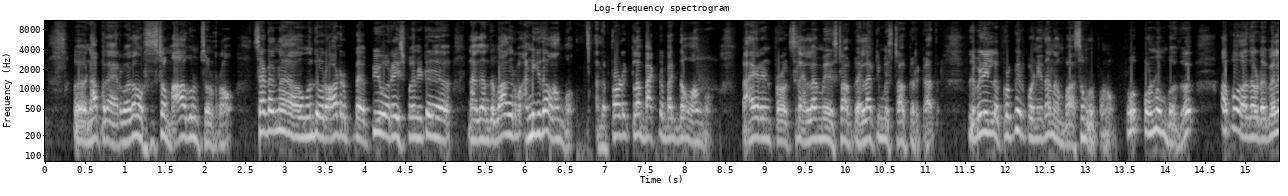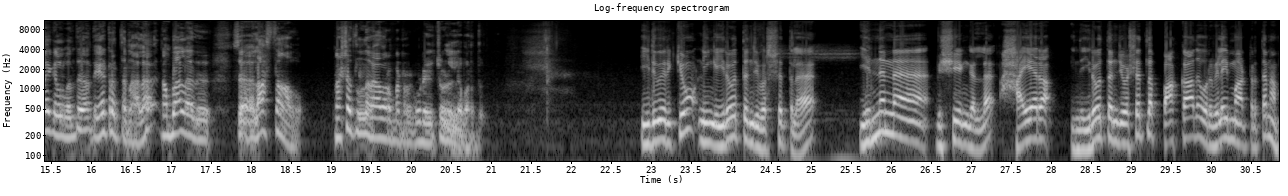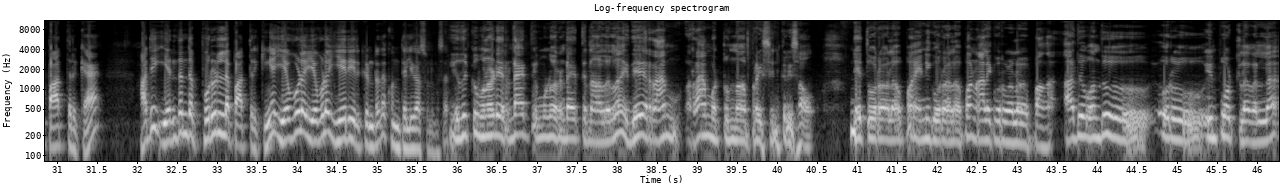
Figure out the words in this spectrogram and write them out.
நாற்பதாயிரம் ரூபா தான் ஒரு சிஸ்டம் ஆகும்னு சொல்கிறோம் சடனாக அவங்க வந்து ஒரு ஆர்டர் பியூ ரைஸ் பண்ணிவிட்டு நாங்கள் அந்த வாங்குறோம். அன்றைக்கி தான் வாங்குவோம். அந்த ப்ராடக்ட்லாம் பேக் டு பேக் தான் வாங்குவோம். ஹையர் அண்ட் ப்ராடக்ட்ஸ்லாம் எல்லாமே ஸ்டாக் எல்லாத்தையுமே ஸ்டாக் இருக்காது. இந்த வெளியில் ப்ரொக்யூர் பண்ணி தான் நம்ம அசம்பிள் பண்ணுவோம். பண்ணும்போது அப்போது அதோட விலைகள் வந்து அந்த ஏற்றத்தினால நம்மளால் அது லாஸ் தான் ஆகும். நஷ்டத்தில் தான் வியாபாரம் பண்ணுறக்கூடிய சூழ்நிலை வருது. இது வரைக்கும் நீங்கள் இருபத்தஞ்சி வருஷத்தில் என்னென்ன விஷயங்களில் ஹையராக இந்த இருபத்தஞ்சி வருஷத்தில் பார்க்காத ஒரு விலை மாற்றத்தை நான் பார்த்துருக்கேன். அது எந்தெந்த பொருளில் பார்த்துருக்கீங்க? எவ்வளோ எவ்வளோ ஏறி இருக்குன்றதை கொஞ்சம் தெளிவாக சொல்லுங்கள் சார். இதுக்கு முன்னாடி ரெண்டாயிரத்தி மூணு ரெண்டாயிரத்தி நாலுலாம் இதே ரேம் ரேம் மட்டும்தான் ப்ரைஸ் இன்க்ரீஸ் ஆகும். நேற்று ஒரு வேலை வைப்பான் இன்றைக்கி ஒரு வேலை வைப்பான் நாளைக்கு ஒரு வேலை வைப்பாங்க. அது வந்து ஒரு இம்போர்ட் லெவலில்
